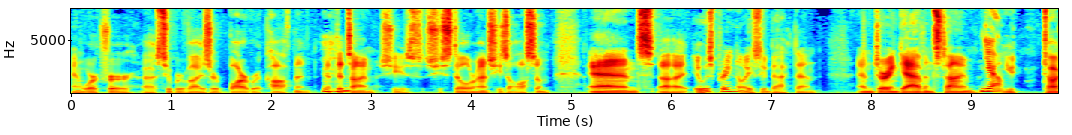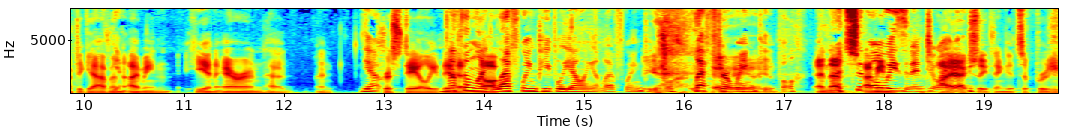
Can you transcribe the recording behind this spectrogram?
and worked for uh, supervisor Barbara Kaufman at the Mm-hmm. time. She's she's still around. She's awesome, and uh, it was pretty noisy back then. And during Gavin's time, Yeah. you talked to Gavin. Yeah. I mean, he and Aaron had and Yep. Chris Daly. They Nothing like knocked- left wing people yelling at left wing people, left or wing Yeah, yeah. people. and that's I mean, always an enjoyment. I actually think it's a pretty,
